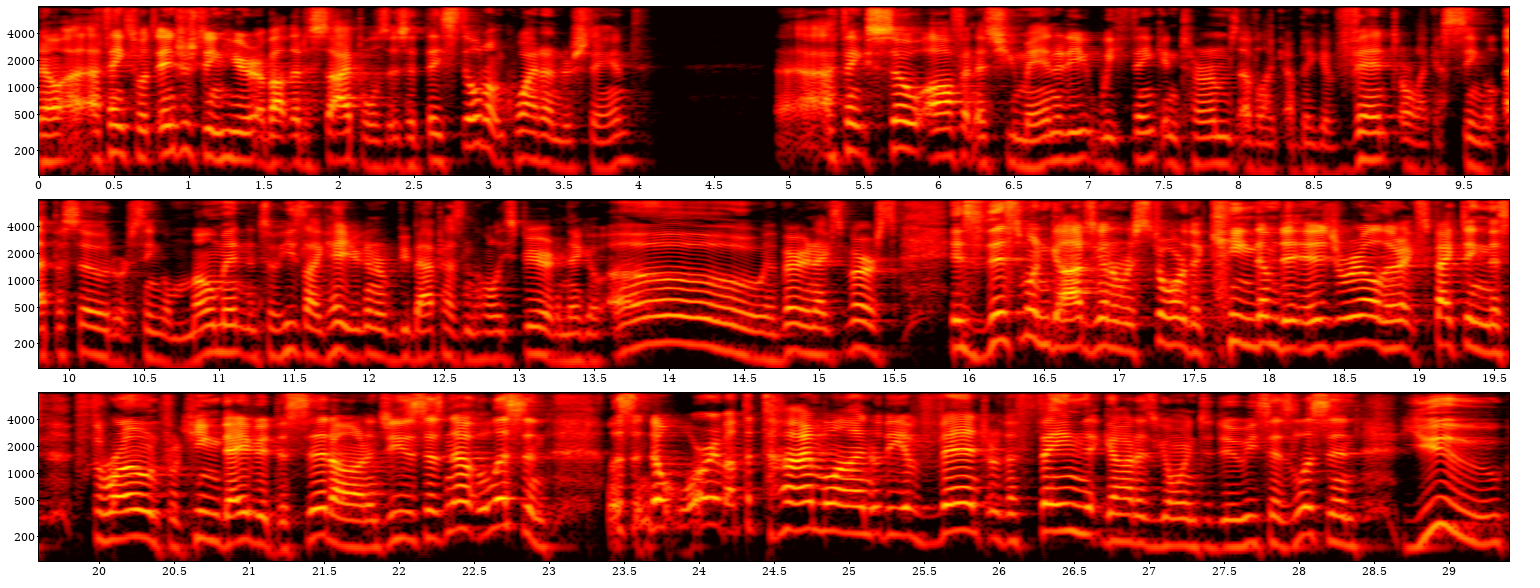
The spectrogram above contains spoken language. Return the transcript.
Now, I think what's interesting here about the disciples is that they still don't quite understand. I think so often as humanity, we think in terms of like a big event or like a single episode or a single moment. And so he's like, hey, you're going to be baptized in the Holy Spirit. And they go, oh, the very next verse, is this when God's going to restore the kingdom to Israel? They're expecting this throne for King David to sit on. And Jesus says, no, listen, listen, don't worry about the timeline or the event or the thing that God is going to do. He says, listen, you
